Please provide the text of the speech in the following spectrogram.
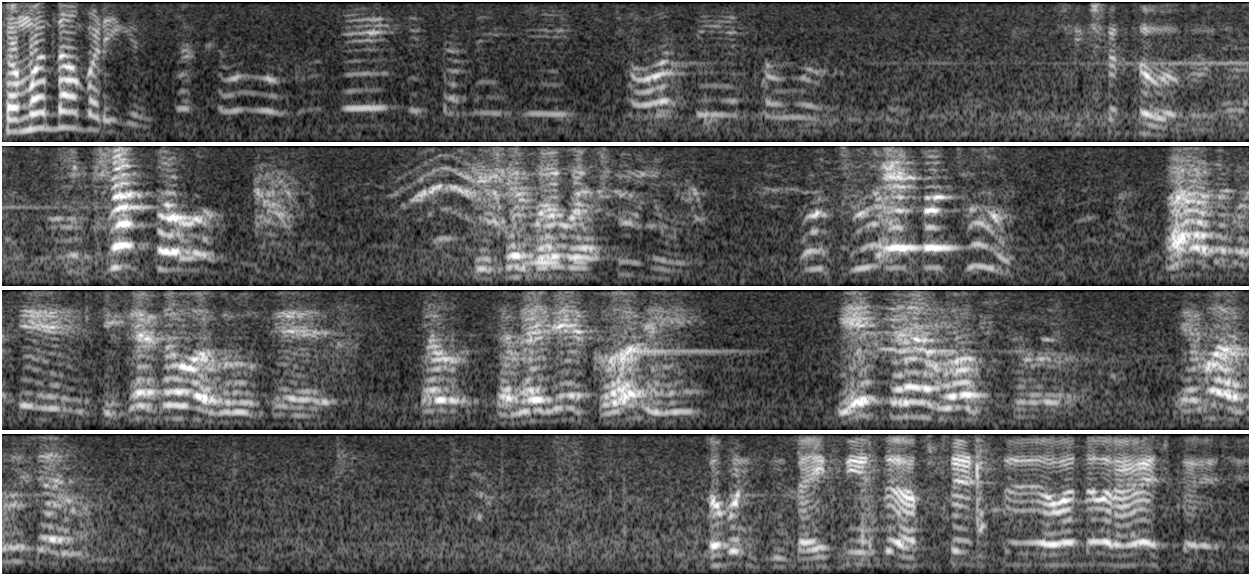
સમજ ના પડી ગઈ. શિક્ષક થવું અઘરું છે શિક્ષક થવું શિક્ષક થવું હું છું હું. હું છું એ તો છું. હા તો પછી શિક્ષક તો અઘરું છે. તો તમે જે કહો ને એ જ તમે મોક્ષ છો. એમાં અઘરું છે તો પણ લાઈફની અંદર અપસેટ અવારનવાર આવ્યા જ કરે છે.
